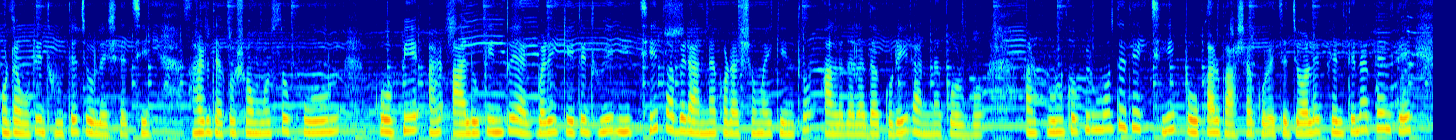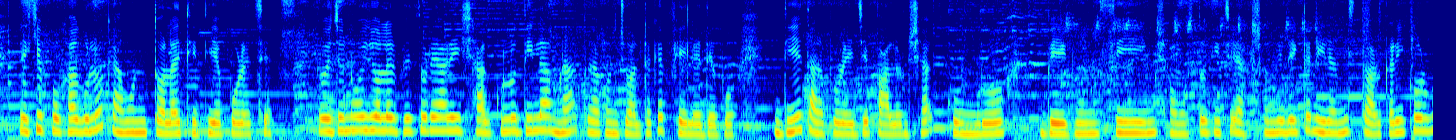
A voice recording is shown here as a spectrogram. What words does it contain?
মোটামুটি ধুতে চলে এসেছি। আর দেখো সমস্ত ফুল কপি আর আলু কিন্তু একবারেই কেটে ধুয়ে নিচ্ছি, তবে রান্না করার সময় কিন্তু আলাদা আলাদা করেই রান্না করব। আর ফুলকপির মধ্যে দেখছি পোকার বাসা করেছে, জলে ফেলতে না ফেলতে দেখি পোকাগুলো কেমন তলায় থিতিয়ে পড়েছে। তো ওই জন্য ওই জলের ভেতরে আর এই শাকগুলো দিলাম না, তো এখন জলটাকে ফেলে দেব। দিয়ে তারপরে এই যে পালং শাক, কুমড়ো, বেগুন, সিম, সমস্ত কিছু একসঙ্গে দিয়ে একটা নিরামিষ তরকারি করব।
